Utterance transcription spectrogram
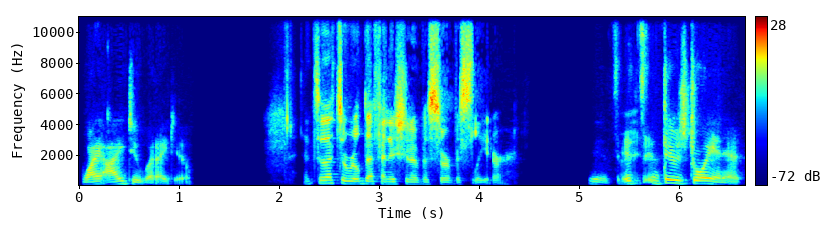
why I do what I do. And so that's a real definition of a service leader. It's, right. it's there's joy in it.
